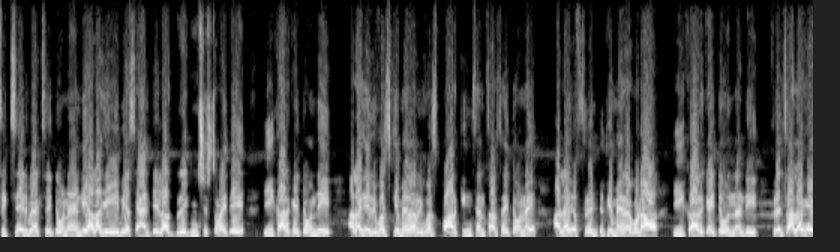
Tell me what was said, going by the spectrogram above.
సిక్స్ ఎయిర్ బ్యాగ్స్ అయితే ఉన్నాయండి. అలాగే ABS anti lock braking system అయితే ఈ కార్కి అయితే ఉంది. అలాగే reverse camera reverse parking sensors అయితే ఉన్నాయి. అలాగే ఫ్రంట్ కెమెరా కూడా ఈ కార్కి అయితే ఉందండి. ఫ్రెండ్స్ అలాగే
